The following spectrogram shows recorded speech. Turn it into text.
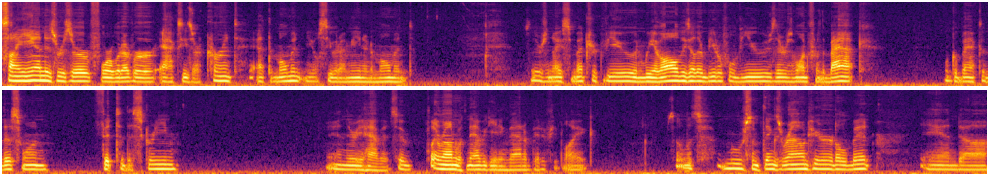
Cyan is reserved for whatever axes are current at the moment. You'll see what I mean in a moment. So there's an isometric view, and we have all these other beautiful views. There's one from the back. We'll go back to this one, fit to the screen. And there you have it. So play around with navigating that a bit if you'd like. So let's move some things around here a little bit. And uh,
